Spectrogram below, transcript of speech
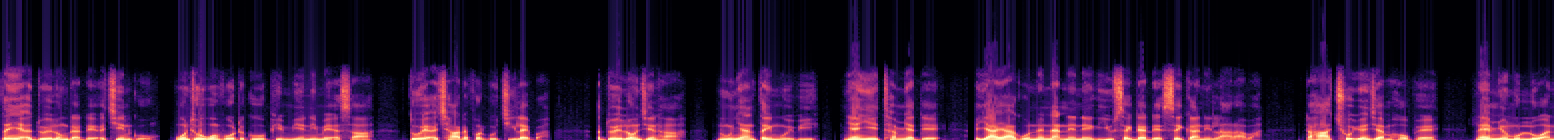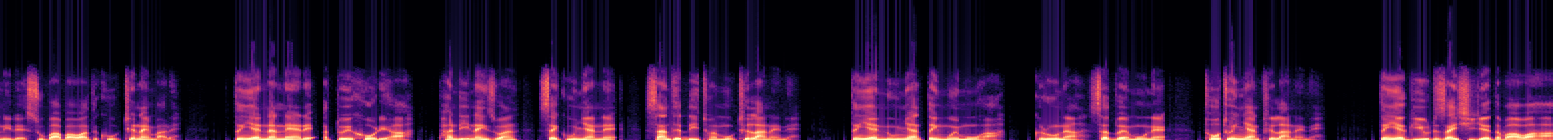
တင်းရဲ့အတွေးလုံးတက်တဲ့အချင်းကိုဝန်ထုတ်ဝန်ဖို့တကူအဖြစ်မြင်နေမယ့်အစားသူ့ရဲ့အခြားတစ်ဖက်ကိုကြီးလိုက်ပါအတွေးလွန်ခြင်းဟာနူးညံ့သိမ်မွေပြီးညံရည်ထက်မြက်တဲ့အရာရာကိုနက်နက်နဲနဲယူစိတ်တတ်တဲ့စိတ်ကနေလာတာပါ ဒါဟာချို့ယွင်းချက်မဟုတ်ဘဲလမ်းညွန်မှုလိုအပ်နေတဲ့စူပါပါဝါတစ်ခုဖြစ်နိုင်ပါတယ်တင်းရဲ့နက်နဲတဲ့အတွေးခေါ်တွေဟာဖန်တီးနိုင်စွမ်းစိတ်ကူးညံနဲ့စမ်းသစ်တီထွန်မှုဖြစ်လာနိုင်တယ်။တင်းရဲ့နူးညံ့သိမ်မွေးမှုဟာကရုဏာဆက်သွယ်မှုနဲ့ထိုးထွင်းညံဖြစ်လာနိုင်တယ်။တင်းရဲ့ဂီယူတစိုက်ရှိတဲ့တဘာဝဟာ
